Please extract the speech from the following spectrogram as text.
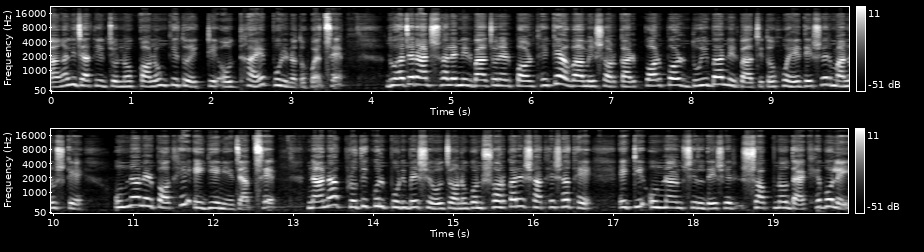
বাঙালি জাতির জন্য কলঙ্কিত একটি অধ্যায়ে পরিণত হয়েছে। দু হাজার আট সালের নির্বাচনের পর থেকে আওয়ামী সরকার পরপর দুইবার নির্বাচিত হয়ে দেশের মানুষকে উন্নয়নের পথে এগিয়ে নিয়ে যাচ্ছে। নানা প্রতিকূল পরিবেশেও জনগণ সরকারের সাথে সাথে একটি উন্নয়নশীল দেশের স্বপ্ন দেখে বলেই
